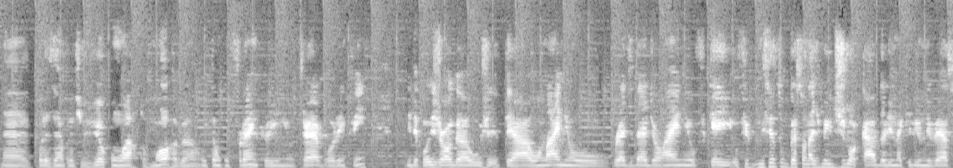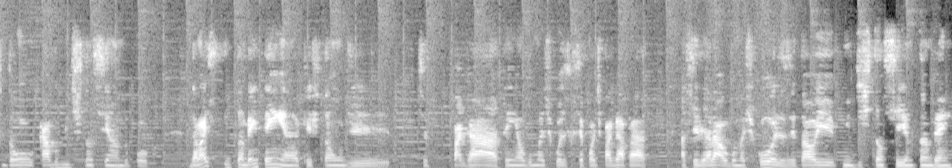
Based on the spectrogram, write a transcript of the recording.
Né? Por exemplo, a gente viveu com o Arthur Morgan, ou então com o Franklin, o Trevor, enfim. E depois joga o GTA Online, o Red Dead Online. Eu fiquei, eu fico, me sinto um personagem meio deslocado ali naquele universo, então eu acabo me distanciando um pouco. Ainda mais também tem a questão de pagar, tem algumas coisas que você pode pagar para acelerar algumas coisas e tal, e me distanciam também.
